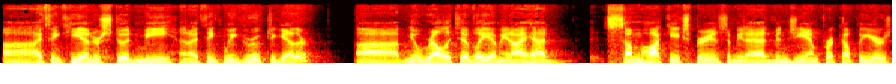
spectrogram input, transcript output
Uh, I think he understood me, and I think we grew together. Uh, you know, relatively. I mean, I had some hockey experience. I mean, I had been GM for a couple years.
